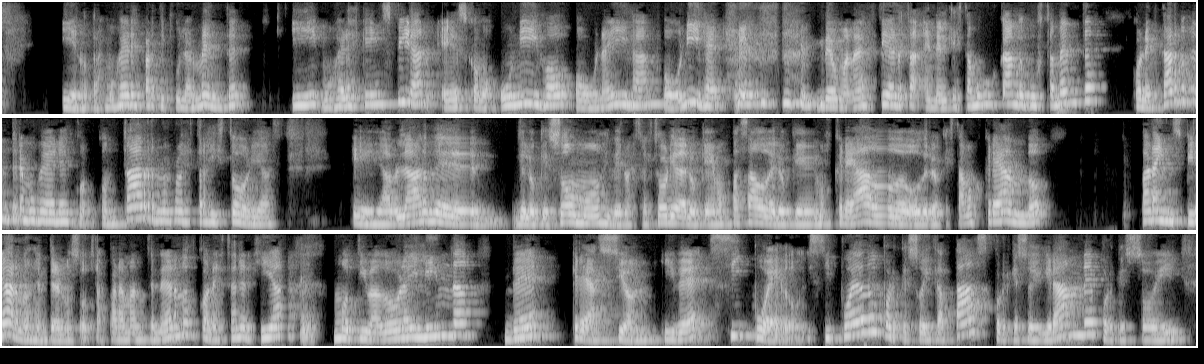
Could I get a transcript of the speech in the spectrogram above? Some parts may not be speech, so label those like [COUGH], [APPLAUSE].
y en otras mujeres particularmente. Y mujeres que inspiran es como un hijo o una hija o un hije [LAUGHS] de humana despierta en el que estamos buscando justamente conectarnos entre mujeres, contarnos nuestras historias, eh, hablar de, de, lo que somos, de nuestra historia, de lo que hemos pasado, de lo que hemos creado o de lo que estamos creando para inspirarnos entre nosotras, para mantenernos con esta energía motivadora y linda de creación y de sí puedo. Y sí puedo porque soy capaz, porque soy grande, porque soy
